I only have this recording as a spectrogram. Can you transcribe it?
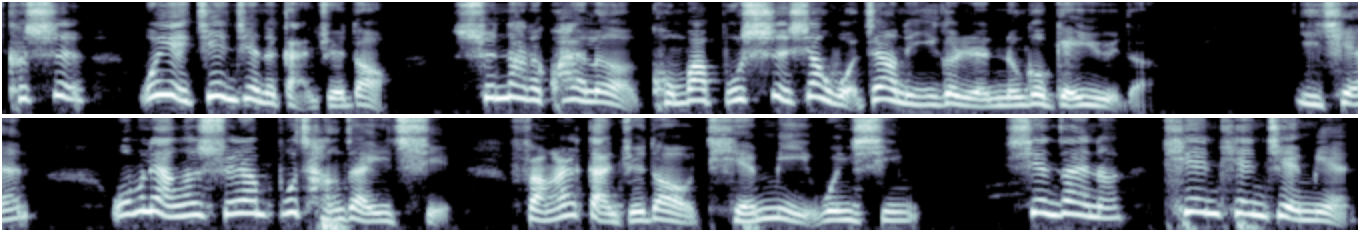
可是，我也渐渐的感觉到，孙娜的快乐恐怕不是像我这样的一个人能够给予的。以前，我们两个人虽然不常在一起，反而感觉到甜蜜温馨。现在呢，天天见面，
